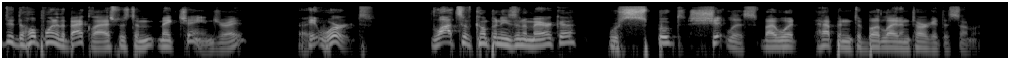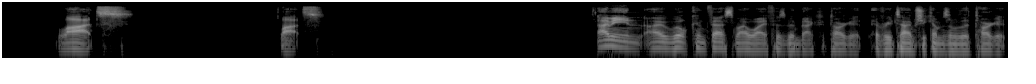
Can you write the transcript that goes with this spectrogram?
dude. The whole point of the backlash was to make change, right? Right. It worked. Lots of companies in America were spooked shitless by what happened to Bud Light and Target this summer. Lots. Lots. I mean, I will confess, my wife has been back to Target every time she comes in with a Target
